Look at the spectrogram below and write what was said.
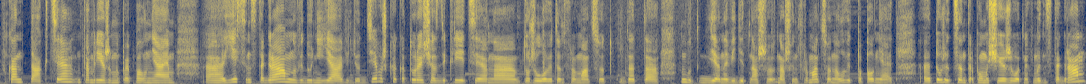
ВКонтакте, ну, там реже мы пополняем. Э, есть Инстаграм, но веду не я, ведет девушка, которая сейчас в декрете, она тоже ловит информацию откуда-то, ну, вот где она видит нашу, нашу информацию, она ловит, пополняет. Э, тоже Центр помощи животных в Инстаграм.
